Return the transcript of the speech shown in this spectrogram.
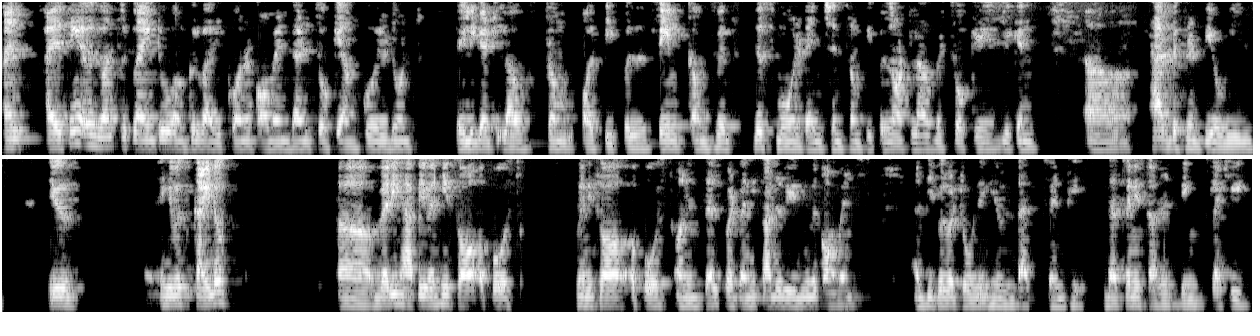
and I think I was once replying to Ankur a comment that it's okay, Ankur, you don't really get love from all people. Fame comes with just more attention from people, not love. It's okay. We can uh, have different POVs. He was he was kind of uh, very happy when he saw a post when he saw a post on himself, but when he started reading the comments and people were trolling him, that's when he that's when he started being slightly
